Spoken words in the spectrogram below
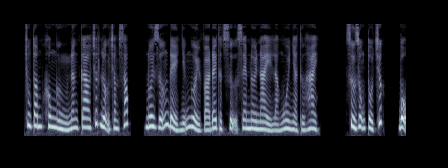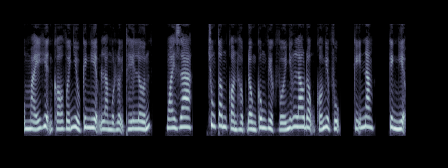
trung tâm không ngừng nâng cao chất lượng chăm sóc, nuôi dưỡng để những người vào đây thật sự xem nơi này là ngôi nhà thứ hai. Sử dụng tổ chức, bộ máy hiện có với nhiều kinh nghiệm là một lợi thế lớn. Ngoài ra, trung tâm còn hợp đồng công việc với những lao động có nghiệp vụ, kỹ năng, kinh nghiệm.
